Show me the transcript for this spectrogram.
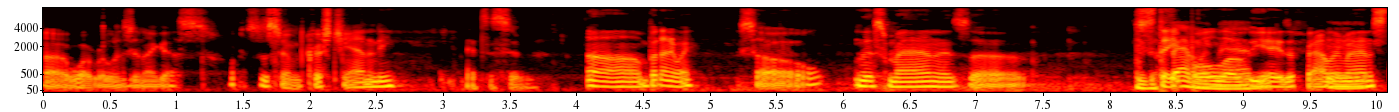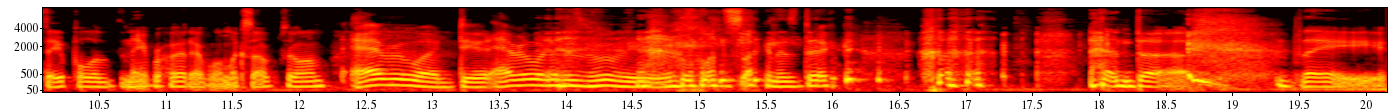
uh, what religion, I guess. Let's assume Christianity. Let's assume. Um, but anyway, so this man is a He's a staple of the. yeah, he's a family Yeah. man, a staple of the neighborhood. Everyone looks up to him. Everyone, dude. Everyone in this movie. Everyone's sucking his dick. and uh, they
